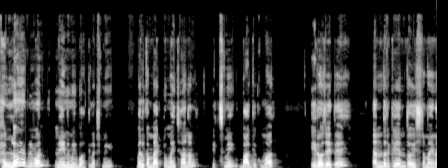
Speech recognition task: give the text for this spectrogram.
హలో ఎవ్రీవన్ నేను మీ Bhagyalakshmi. Welcome back to my channel it's మీ భాగ్యకుమార్. ఈరోజైతే అందరికీ ఎంతో ఇష్టమైన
